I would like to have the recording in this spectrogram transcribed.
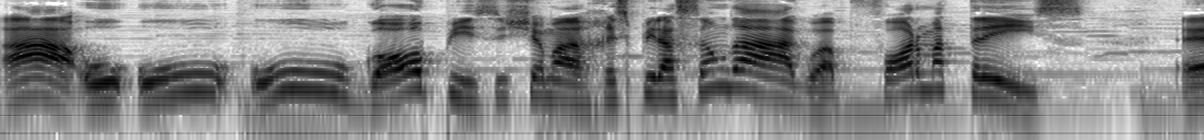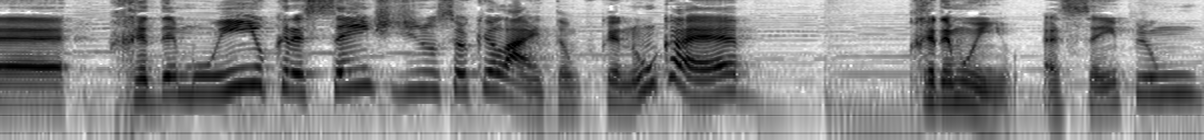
ah, o, o, o golpe se chama Respiração da Água, forma 3. É, redemoinho crescente de não sei o que lá. Então, porque nunca é redemoinho. É sempre um,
